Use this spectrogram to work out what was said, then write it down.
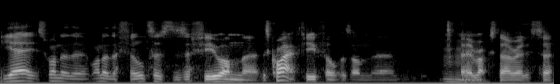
Yeah, it's one of the one of the filters. There's a few on there. There's quite a few filters on the Mhm. uh, Rockstar Editor.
